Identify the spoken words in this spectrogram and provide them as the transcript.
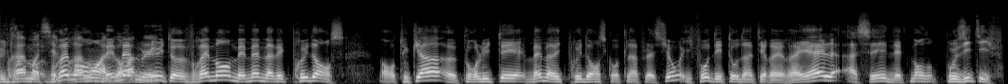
vraiment, vraiment, mais même lutte vraiment, mais même avec prudence. En tout cas, euh, pour lutter, même avec prudence contre l'inflation, il faut des taux d'intérêt réels assez nettement positifs.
